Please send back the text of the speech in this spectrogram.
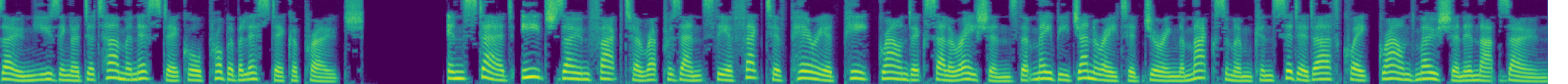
zone using a deterministic or probabilistic approach. Instead, each zone factor represents the effective period peak ground accelerations that may be generated during the maximum considered earthquake ground motion in that zone.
